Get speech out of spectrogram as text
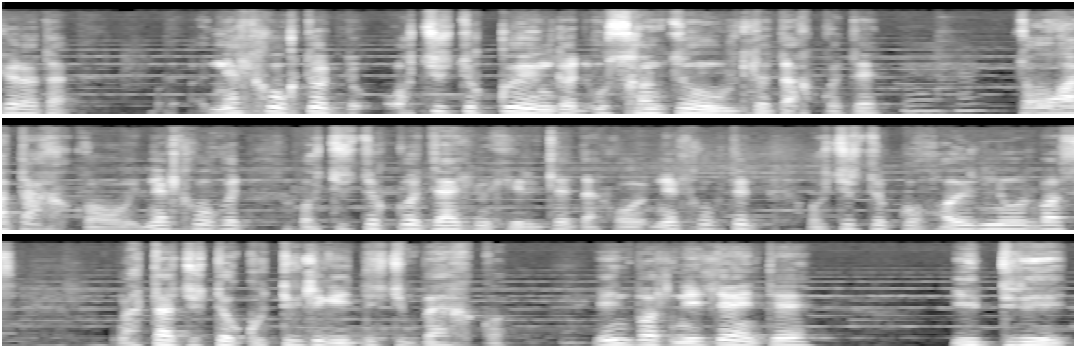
Тэгэхээр одоо нэлх хүүхдүүд учир зүггүй ингээд үс хонзон үрлээд байхгүй те. Зуугаад байхгүй. Нэлх хүүхэд учир зүггүй зайлмих хэрэглээд байхгүй. Нэлх хүүхдэд учир зүггүй хоёр нөр бас атаажтай гүтгэлэг эдгээр чинь байхгүй. Энэ бол нилээн те эвдрээд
